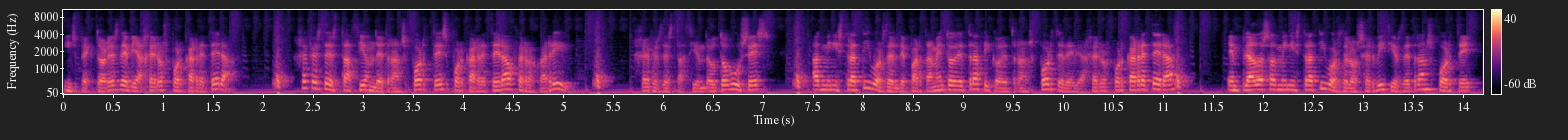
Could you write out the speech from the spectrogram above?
inspectores de viajeros por carretera, jefes de estación de transportes por carretera o ferrocarril, jefes de estación de autobuses, administrativos del Departamento de Tráfico de Transporte de Viajeros por Carretera, empleados administrativos de los servicios de transporte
